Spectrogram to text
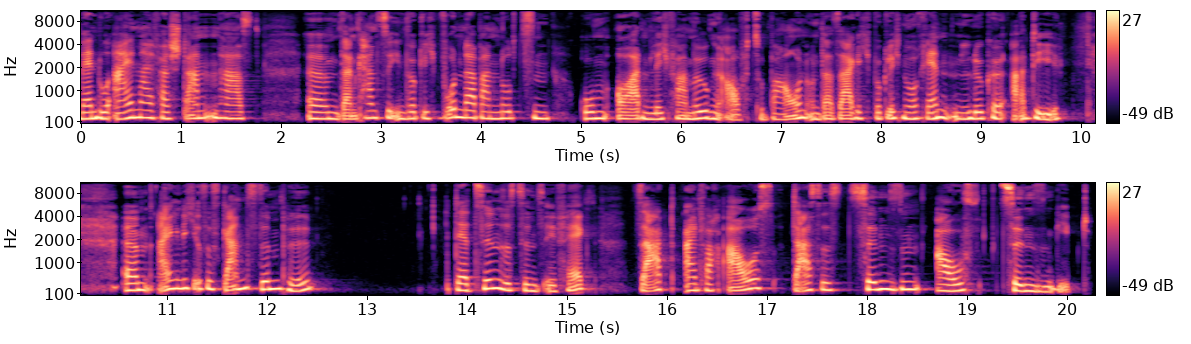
wenn du einmal verstanden hast, ähm, dann kannst du ihn wirklich wunderbar nutzen, um ordentlich Vermögen aufzubauen. Und da sage ich wirklich nur Rentenlücke AD. Ähm, eigentlich ist es ganz simpel. Der Zinseszinseffekt sagt einfach aus, dass es Zinsen auf Zinsen gibt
